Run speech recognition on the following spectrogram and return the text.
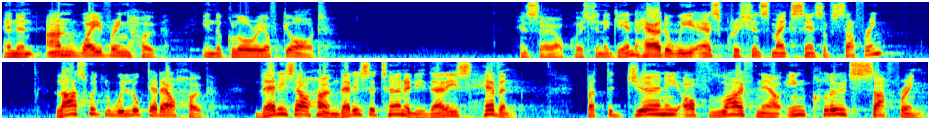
and an unwavering hope in the glory of God. And so, our question again how do we as Christians make sense of suffering? Last week we looked at our hope. That is our home. That is eternity. That is heaven. But the journey of life now includes suffering.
